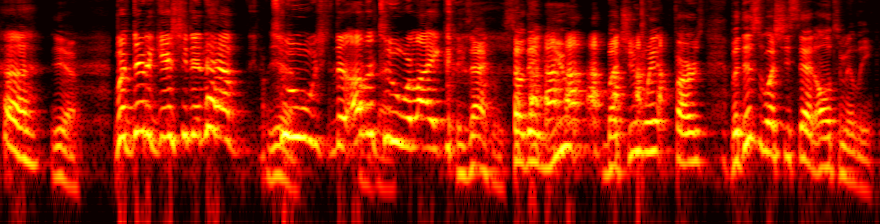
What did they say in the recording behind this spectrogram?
huh. yeah, But then again, she didn't have two. The other two were like, exactly. So then you, but you went first. But this is what she said ultimately.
